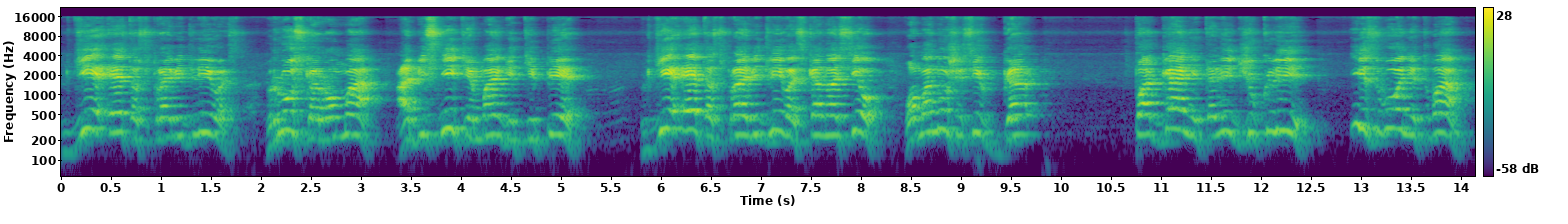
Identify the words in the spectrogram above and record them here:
Где эта справедливость? Русско-рома, объясните маги теперь. Где эта справедливость, Канасил? Омануши сих га... поганит, али джукли, и звонит вам,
